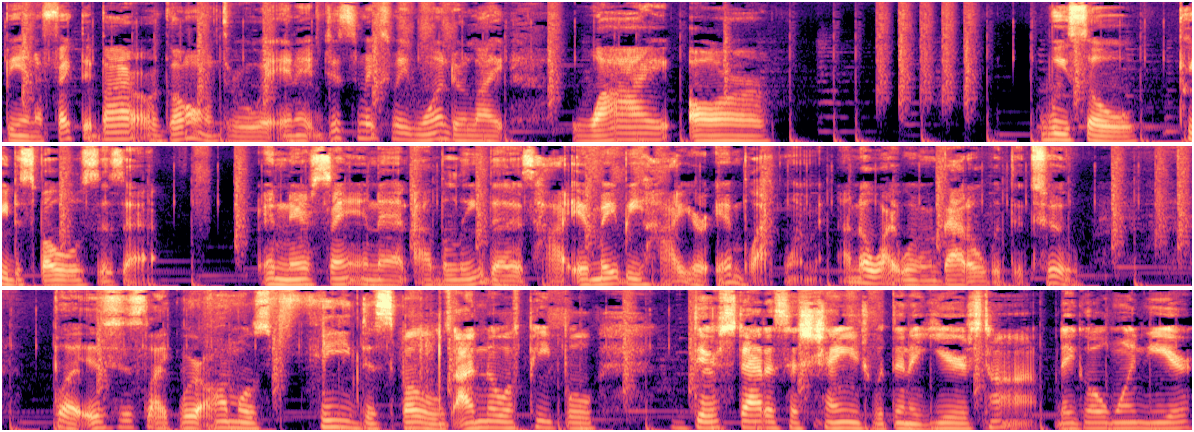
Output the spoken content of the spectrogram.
been affected by it or going through it. And it just makes me wonder like, why are we so predisposed as that? And they're saying that I believe that it's high. It may be higher in black women. I know white women battle with it too. But it's just like we're almost predisposed. I know of people, their status has changed within a year's time. They go one year,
